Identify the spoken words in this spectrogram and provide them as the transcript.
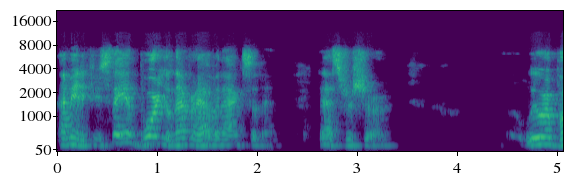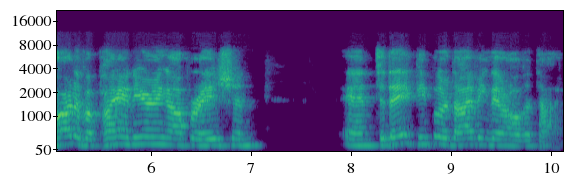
I mean, if you stay in port, you'll never have an accident. That's for sure. We were part of a pioneering operation, and today people are diving there all the time.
